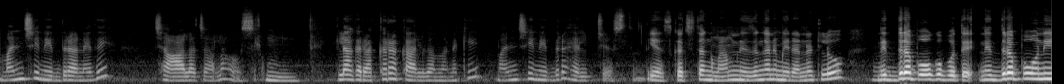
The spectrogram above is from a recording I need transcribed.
మంచి నిద్ర అనేది చాలా చాలా అవసరం. ఇలాగ రకరకాలుగా మనకి మంచి నిద్ర హెల్ప్ చేస్తుంది. ఎస్ ఖచ్చితంగా మ్యామ్ నిజంగానే మీరు అన్నట్లు నిద్ర పోకపోతే నిద్రపోని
